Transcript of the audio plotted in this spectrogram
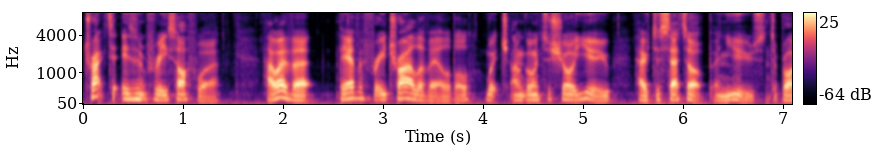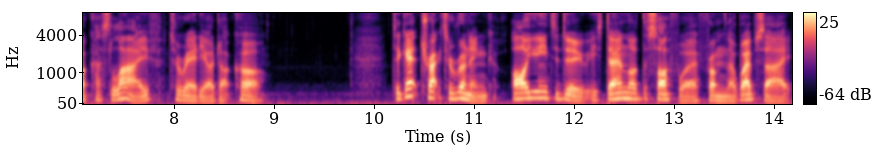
Traktor isn't free software, however, they have a free trial available, which I'm going to show you how to set up and use to broadcast live to radio.co. To get Traktor running, all you need to do is download the software from their website,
